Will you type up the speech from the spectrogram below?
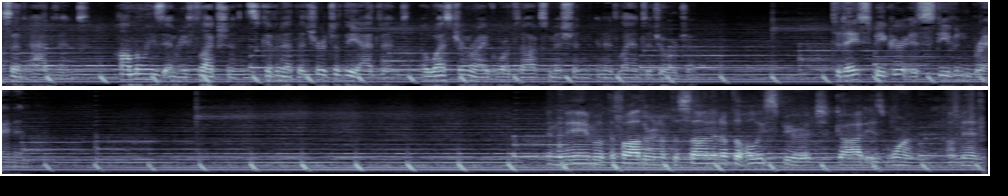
Talks at Advent, homilies and reflections given at the Church of the Advent, a Western Rite Orthodox mission in Atlanta, Georgia. Today's speaker is Stephen Brannan. In the name of the Father, and of the Son, and of the Holy Spirit, God is one. Amen.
